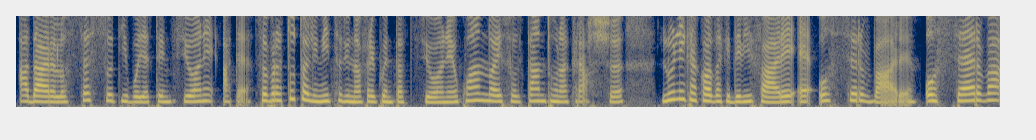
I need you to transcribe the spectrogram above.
a dare lo stesso tipo di attenzione a te. Soprattutto all'inizio di una frequentazione o quando hai soltanto una crush, L'unica cosa che devi fare è osservare. Osserva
